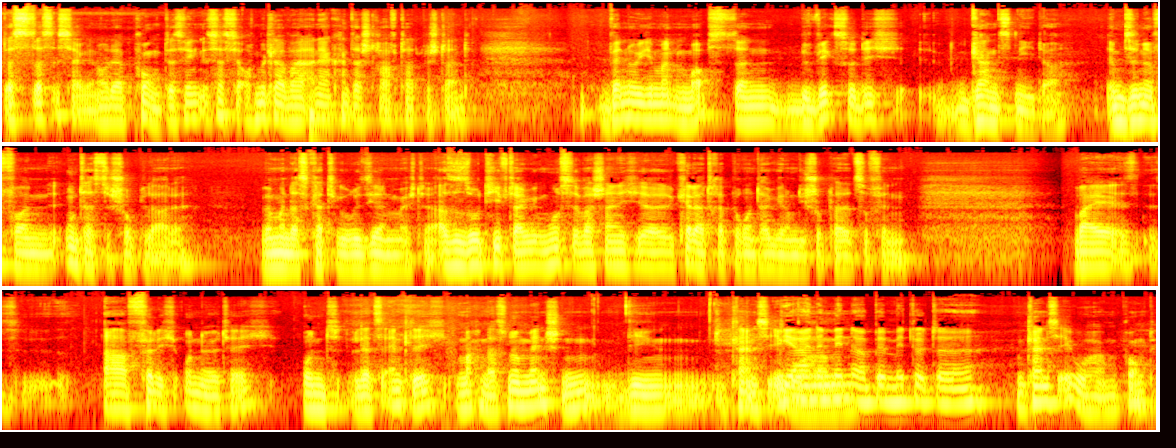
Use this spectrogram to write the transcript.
Das, das ist ja genau der Punkt. Deswegen ist das ja auch mittlerweile anerkannter Straftatbestand. Wenn du jemanden mobst, dann bewegst du dich ganz nieder. Im Sinne von unterste Schublade. Wenn man das kategorisieren möchte. Also so tief, da musst du wahrscheinlich äh, die Kellertreppe runtergehen, um die Schublade zu finden. Weil A, völlig unnötig und letztendlich machen das nur Menschen, die ein kleines Ego Die eine haben. minder bemittelte. ein kleines Ego haben, Punkt.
